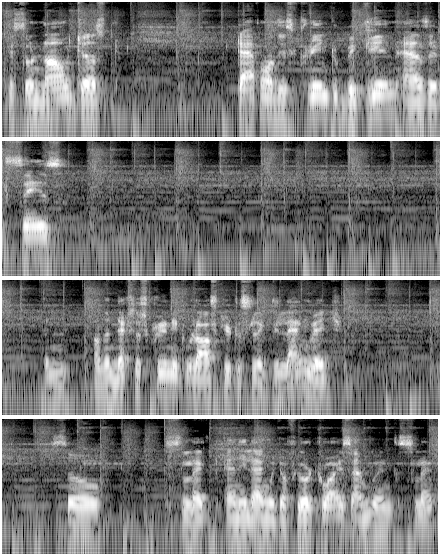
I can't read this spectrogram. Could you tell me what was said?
Okay so now just tap on the screen to begin as it says. And on the next screen it will ask you to select the language so select any language of your choice. I'm going to select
